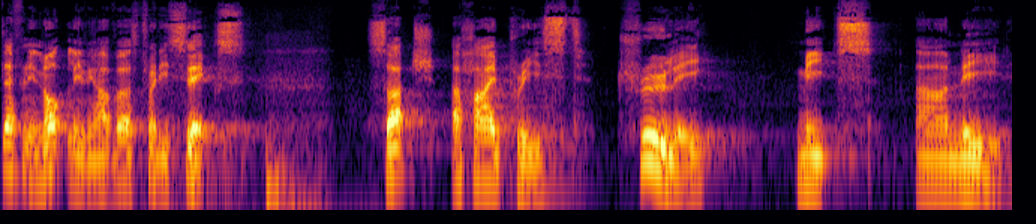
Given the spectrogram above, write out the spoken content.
definitely not leaving out verse 26. Such a high priest truly meets our need.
